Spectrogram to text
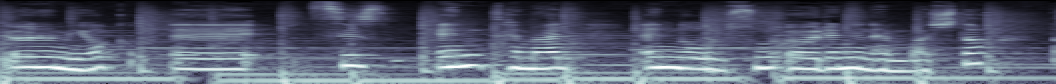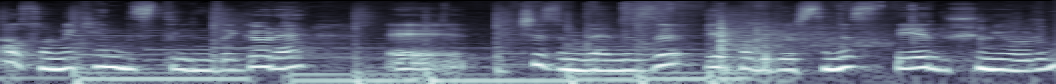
bir önemi yok. E, siz en temel, en doğrusunu öğrenin en başta. Daha sonra kendi stilinize göre e, çizimlerinizi yapabilirsiniz diye düşünüyorum.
